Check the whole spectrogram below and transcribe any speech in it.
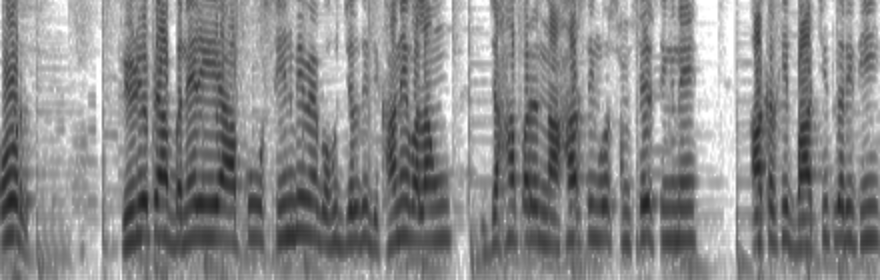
और वीडियो पे आप बने रहिए। आपको वो सीन भी मैं बहुत जल्दी दिखाने वाला हूँ, जहाँ पर नाहर सिंह और शमशेर सिंह ने आकर के बातचीत करी थी।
